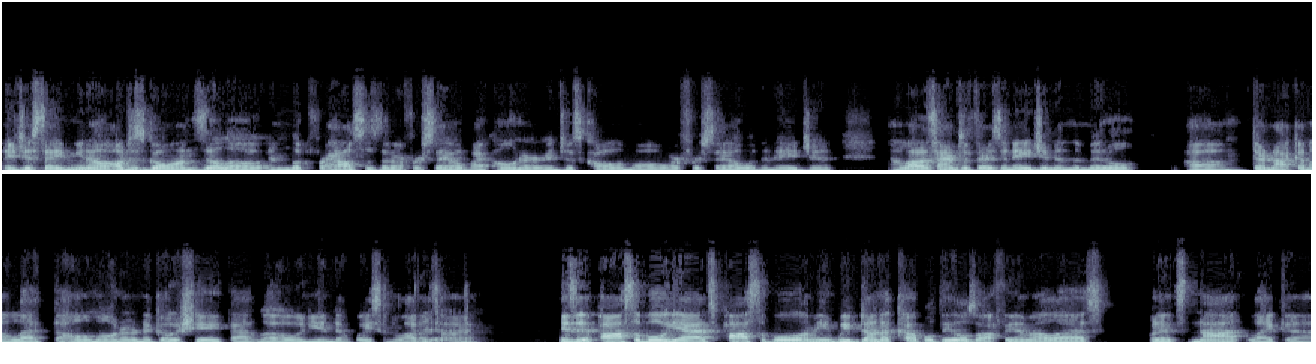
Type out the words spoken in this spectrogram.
they just say you know i'll just go on zillow and look for houses that are for sale by owner and just call them all or for sale with an agent. And a lot of times if there's an agent in the middle um, they're not going to let the homeowner negotiate that low and you end up wasting a lot of yeah. time. Is it possible? Yeah it's possible. I mean we've done a couple deals off the mls but it's not like a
